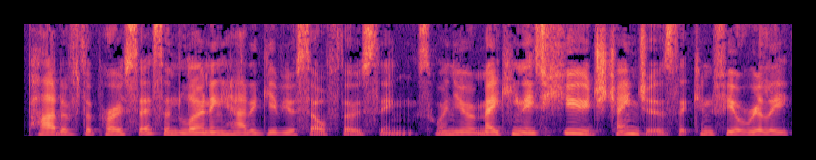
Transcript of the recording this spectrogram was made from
part of the process and learning how to give yourself those things when you're making these huge changes that can feel really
